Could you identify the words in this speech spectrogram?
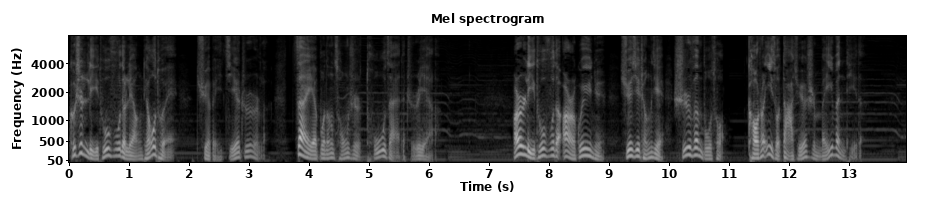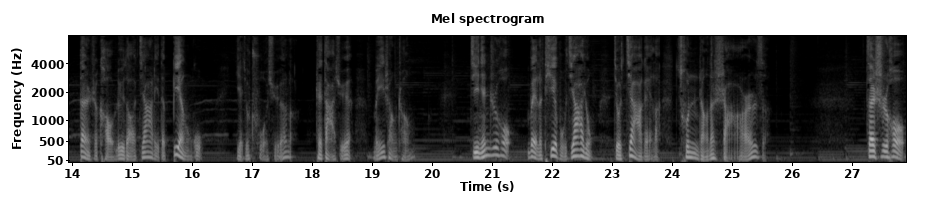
可是李屠夫的两条腿却被截肢了，再也不能从事屠宰的职业了。而李屠夫的二闺女学习成绩十分不错，考上一所大学是没问题的。但是考虑到家里的变故，也就辍学了。这大学没上成。几年之后，为了贴补家用，就嫁给了村长的傻儿子。在事后，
